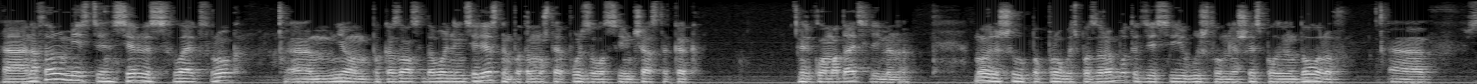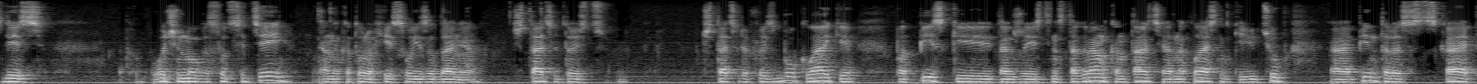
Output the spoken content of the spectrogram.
А на втором месте сервис LikesRock. А, мне он показался довольно интересным, потому что я пользовался им часто как рекламодатель именно. Но решил попробовать подзаработать здесь и вышло у меня 6,5 долларов. А, здесь очень много соцсетей, на которых есть свои задания. Читатель, то есть читатели Facebook, лайки, подписки, также есть Instagram, ВКонтакте, Одноклассники, YouTube, э, Pinterest, Skype,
